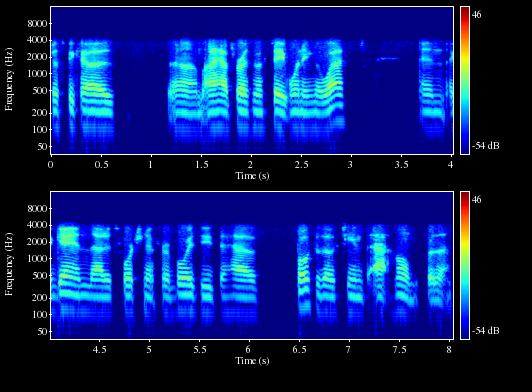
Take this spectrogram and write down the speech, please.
just because um, I have Fresno State winning the West, and again, that is fortunate for Boise to have both of those teams at home for them.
